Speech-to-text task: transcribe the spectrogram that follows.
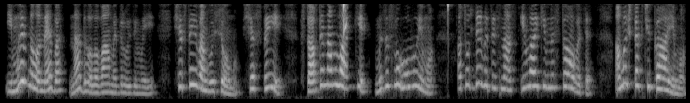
і мирного неба над головами, друзі мої. Щасти вам в усьому, щасти. Ставте нам лайки, ми заслуговуємо. А тут дивитесь нас і лайків не ставите. А ми ж так чекаємо.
